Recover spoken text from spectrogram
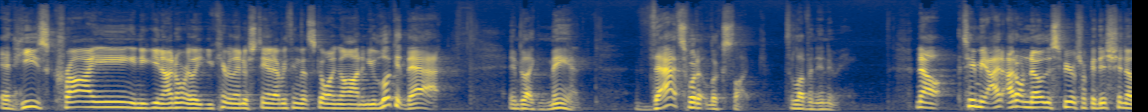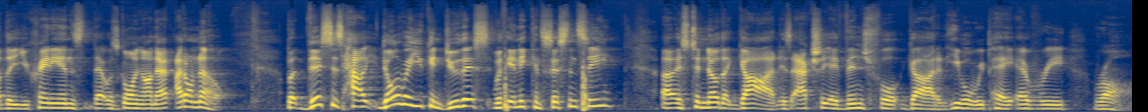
and he's crying, and you, you know, I don't really, you can't really understand everything that's going on. And you look at that, and be like, man, that's what it looks like to love an enemy. Now, to me, I, I don't know the spiritual condition of the Ukrainians that was going on that. I don't know. But this is how, the only way you can do this with any consistency uh, is to know that God is actually a vengeful God and he will repay every wrong.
